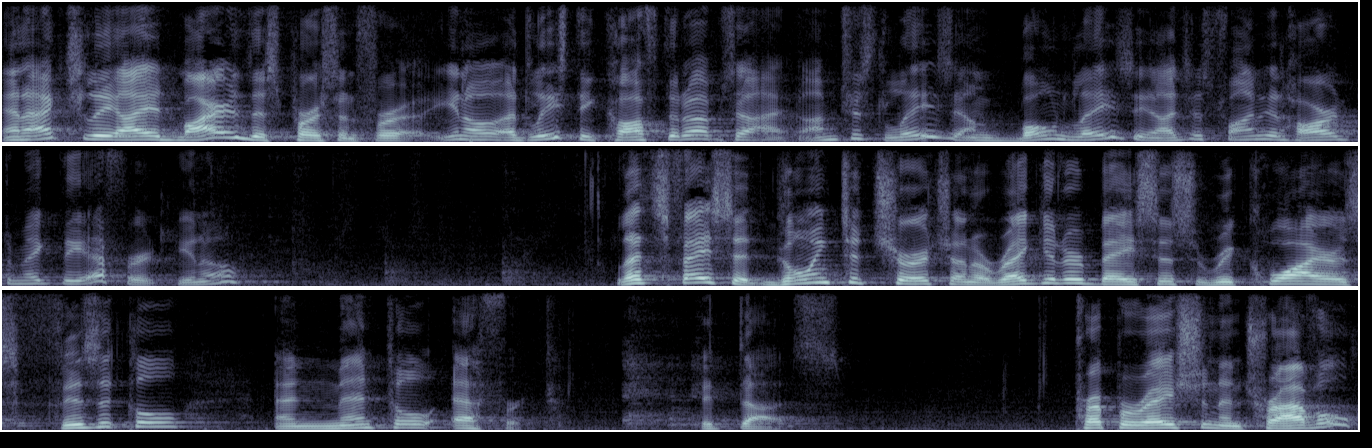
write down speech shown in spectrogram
And actually I admired this person for, you know, at least he coughed it up, said, I'm just lazy, I'm bone lazy, I just find it hard to make the effort. You know? Let's face it, going to church on a regular basis requires physical and mental effort. It does. Preparation and travel,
